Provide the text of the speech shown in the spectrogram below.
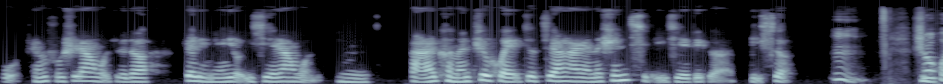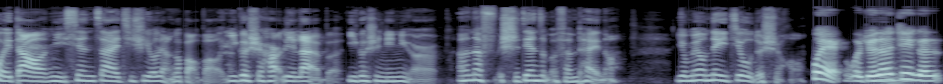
服，臣服是让我觉得这里面有一些让我嗯。反而可能智慧就自然而然的升起的一些这个底色。嗯，说回到你现在其实有两个宝宝，一个是 Hartley Lab，一个是你女儿啊，那时间怎么分配呢？有没有内疚的时候？会，我觉得这个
